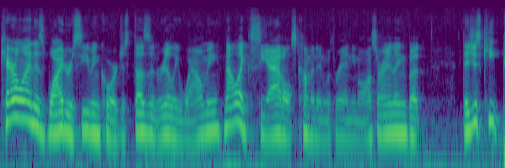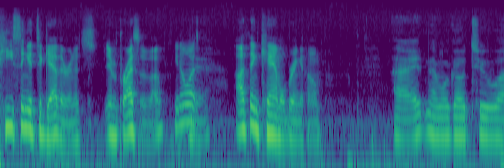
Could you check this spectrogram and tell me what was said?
Carolina's wide receiving corps just doesn't really wow me. Not like Seattle's coming in with Randy Moss or anything, but they just keep piecing it together, and it's impressive. Uh, you know what? Yeah. I think Cam will bring it home. All right, then we'll go to uh,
